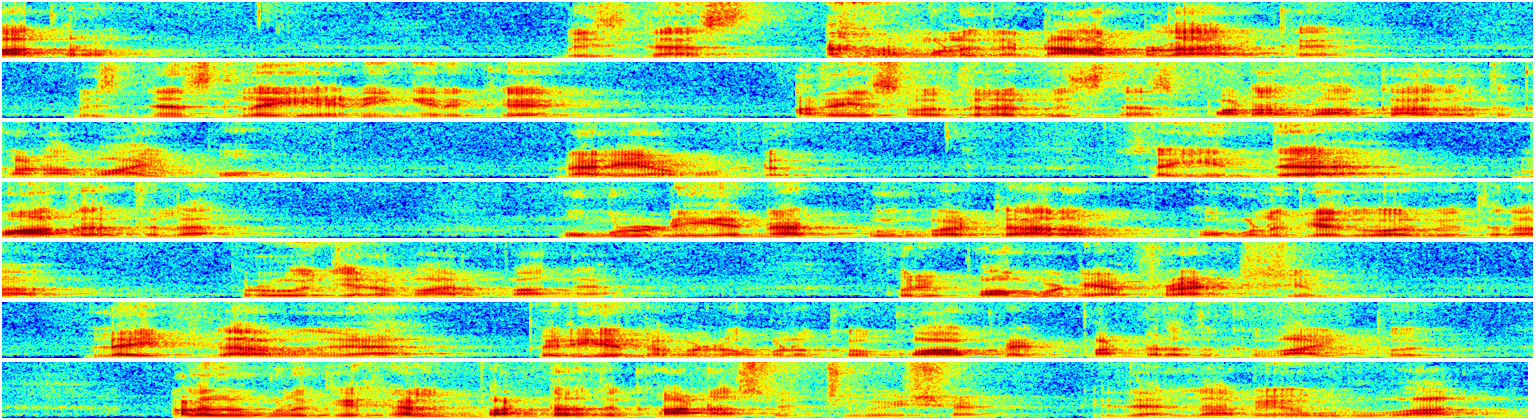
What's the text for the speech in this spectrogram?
பார்க்குறோம். பிஸ்னஸ் உங்களுக்கு நார்மலாக இருக்குது பிஸ்னஸில் ஏர்னிங் இருக்குது அதே சமயத்தில் பிஸ்னஸ் பணம் லாக் ஆகிறதுக்கான வாய்ப்பும் நிறையா உண்டு. ஸோ இந்த மாதத்தில் உங்களுடைய நட்பு வட்டாரம் உங்களுக்கு எதோ ஒரு விதத்தில் பிரயோஜனமாக இருப்பாங்க? குறிப்பாக உங்களுடைய ஃப்ரெண்ட்ஷிப் லைஃப்பில் அவங்க பெரிய லெவலில் உங்களுக்கு கோஆப்ரேட் பண்ணுறதுக்கு வாய்ப்பு அல்லது உங்களுக்கு ஹெல்ப் பண்ணுறதுக்கான சுச்சுவேஷன் இது எல்லாமே உருவாகும்.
